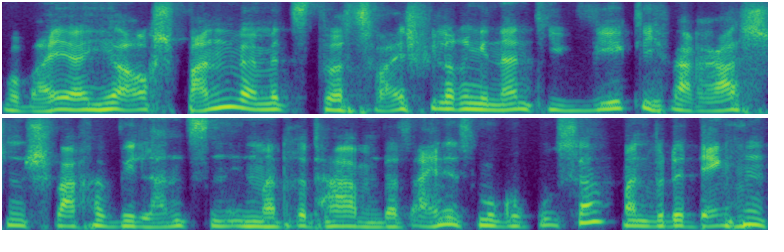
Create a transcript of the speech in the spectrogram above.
Wobei ja hier auch spannend, wir haben jetzt, du hast zwei Spielerinnen genannt, die wirklich überraschend schwache Bilanzen in Madrid haben. Das eine ist Muguruza. Man würde denken,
